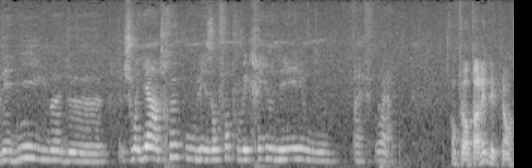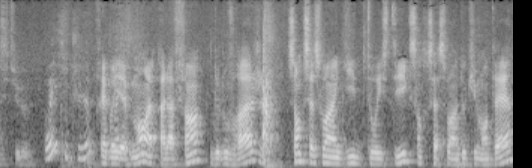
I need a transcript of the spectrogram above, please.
des énigmes de... Je voyais un truc où les enfants pouvaient crayonner ou... Bref, voilà. On peut en parler des plans si tu veux. Oui, si tu veux. Très brièvement, à- à la fin de l'ouvrage, sans que ça soit un guide touristique, sans que ça soit un documentaire,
